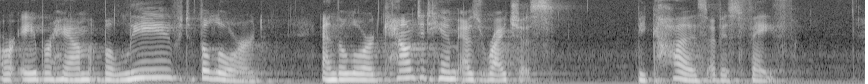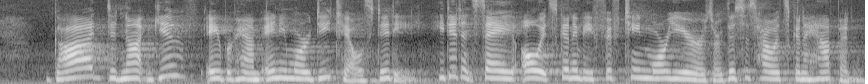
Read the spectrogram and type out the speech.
or Abraham believed the Lord, and the Lord counted him as righteous because of his faith. God did not give Abraham any more details, did he? He didn't say, oh, it's going to be 15 more years, or this is how it's going to happen.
